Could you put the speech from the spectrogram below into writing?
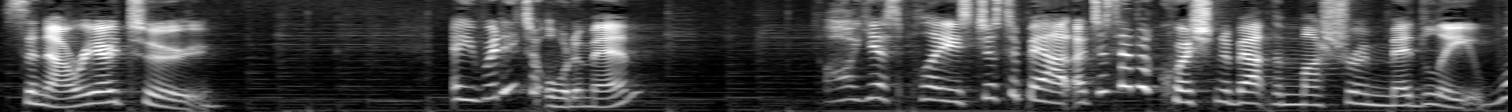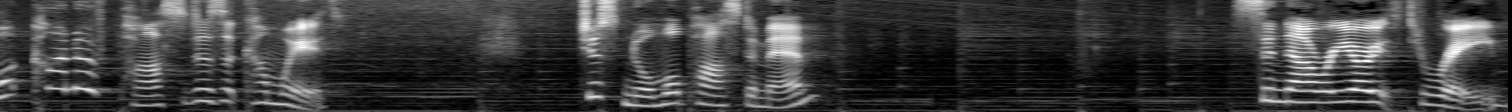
Scenario two. Are you ready to order, ma'am? Oh, yes, please. Just about. I just have a question about the mushroom medley. What kind of pasta does it come with? Just normal pasta, ma'am. Scenario three.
